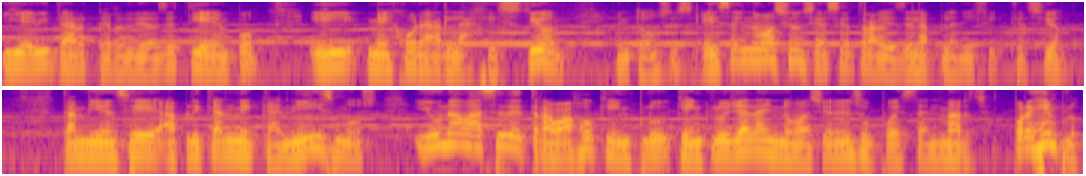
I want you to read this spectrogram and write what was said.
y evitar pérdidas de tiempo y mejorar la gestión. Entonces, esa innovación se hace a través de la planificación. También se aplican mecanismos y una base de trabajo que, que incluya la innovación en su puesta en marcha. Por ejemplo,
